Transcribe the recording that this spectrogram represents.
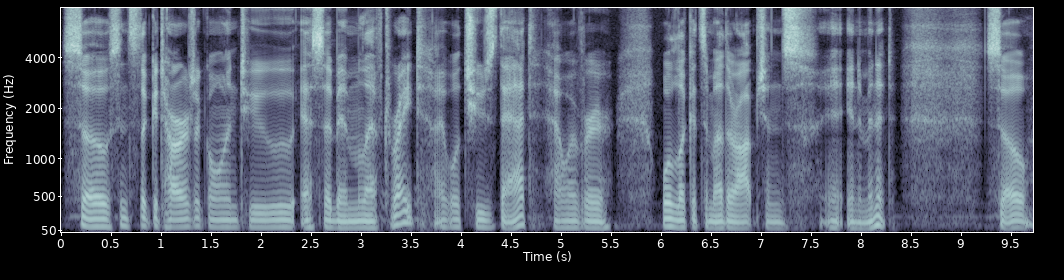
So since the guitars are going to S sub M left right, I will choose that. However, we'll look at some other options in a minute. So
